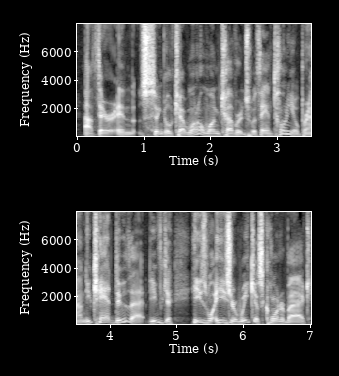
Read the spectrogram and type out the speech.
out there in single one-on-one coverage with Antonio Brown. You can't do that. You've got, he's he's your weakest cornerback.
